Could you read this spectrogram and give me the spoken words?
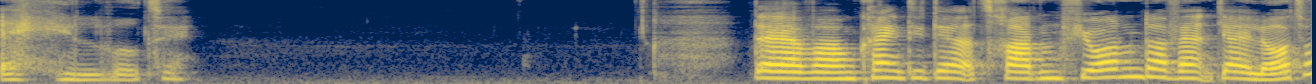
af helvede til. Da jeg var omkring de der 13-14, der vandt jeg i lotto.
